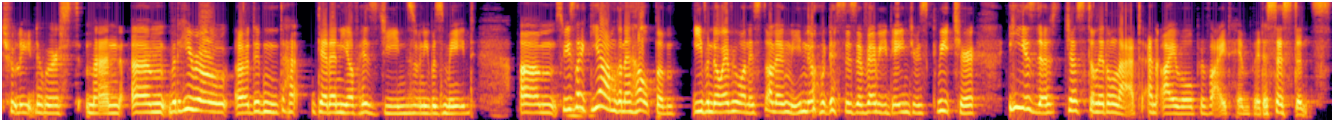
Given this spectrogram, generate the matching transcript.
truly the worst man. Um, but Hiro uh, didn't ha- get any of his genes when he was made. Um, so he's like, yeah, I'm gonna help him, even though everyone is telling me, no, this is a very dangerous creature. He is just, just a little lad, and I will provide him with assistance.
